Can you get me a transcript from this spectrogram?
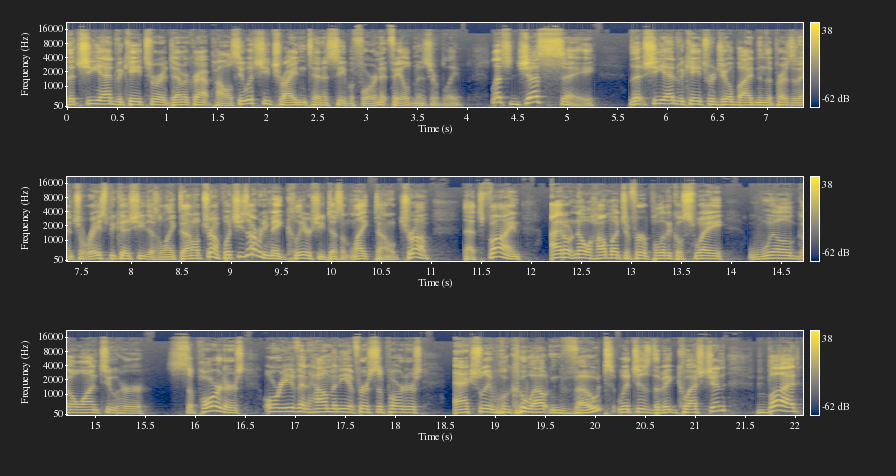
that she advocates for a Democrat policy, which she tried in Tennessee before and it failed miserably. Let's just say that she advocates for Joe Biden in the presidential race because she doesn't like Donald Trump, which she's already made clear she doesn't like Donald Trump. That's fine. I don't know how much of her political sway will go on to her supporters or even how many of her supporters actually will go out and vote, which is the big question. But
